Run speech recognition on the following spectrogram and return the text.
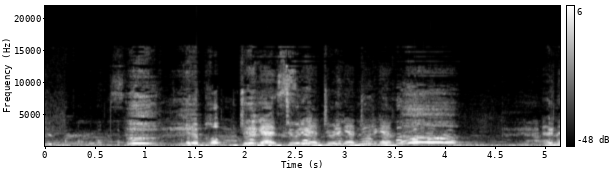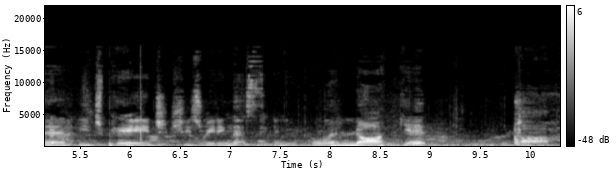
and it pull, do it again. Do it again. Do it again. Do it again. And then each page, she's reading this, and you pull it. Knock it off.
